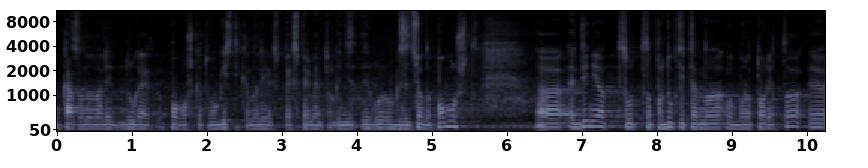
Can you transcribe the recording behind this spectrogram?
оказване нали, друга помощ като логистика, нали, експеримент, организационна помощ. Единият от продуктите на лабораторията е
